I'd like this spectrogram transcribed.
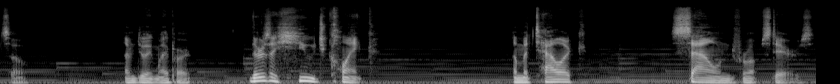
So I'm doing my part. There's a huge clank, a metallic sound from upstairs,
